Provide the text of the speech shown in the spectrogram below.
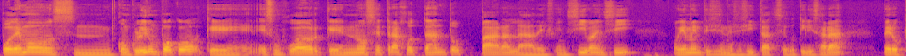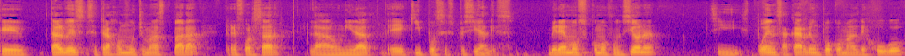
podemos mm, concluir un poco que es un jugador que no se trajo tanto para la defensiva en sí. Obviamente si se necesita se utilizará, pero que tal vez se trajo mucho más para reforzar la unidad de equipos especiales. Veremos cómo funciona, si pueden sacarle un poco más de jugo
